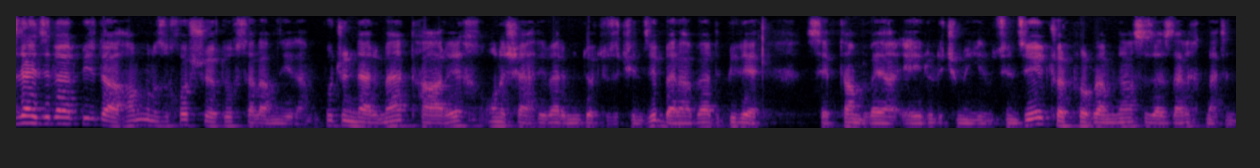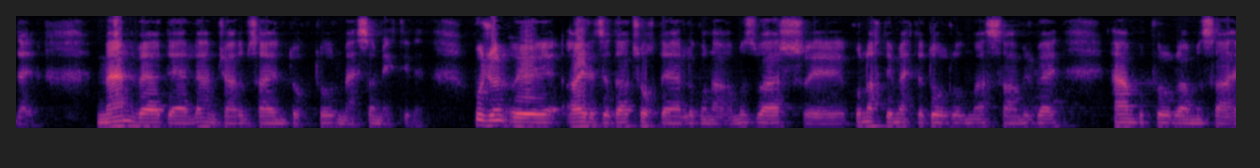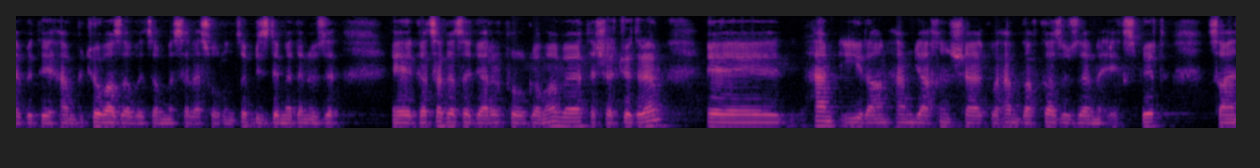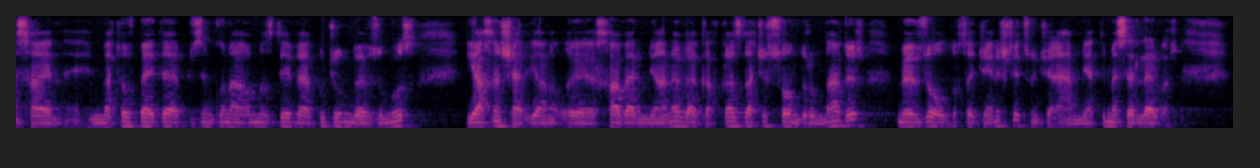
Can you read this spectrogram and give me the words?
Əzizləyicilər, bir daha hamınızı xoş gördük, salamlayıram. Bu günlərimə tarix 10 Şəhrivər 1402-ci il bərabərdir 1 septembr və ya eylül 2023-cü il Kör proqramından siz əzizlərin xidmətindəyik. Mən və dəyərli həmkarım Sayın Doktor Məhsa Mehdili. Bu gün e, ayrıca da çox dəyərli qonağımız var. E, qonaq demək də doğru olmaz. Samir bəy həm bu proqramın sahibidir, həm bütöv Azərbaycan məsələsi olunca biz demədən özə e, qaça-qaça gəlir proqrama və təşəkkür edirəm. E, həm İran, həm Yaxın Şərq və həm Qafqaz üzərinə ekspert Sayın Sayın Himmətov bəy də bizim qonağımızdır və bu gün mövzumuz Yaxın Şərq, yəni e, Xavərmiyanə və Qafqazdakı son durumlardır. Mövzu olduqca genişdir, çünki əhəmiyyətli məsələlər var.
